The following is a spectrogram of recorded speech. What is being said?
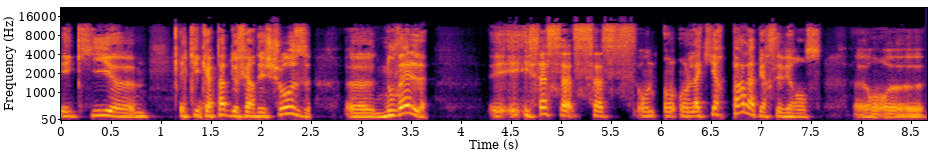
et qui, et qui est capable de faire des choses nouvelles. Et, ça, ça, ça on, l'acquiert par la persévérance. Euh, euh,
